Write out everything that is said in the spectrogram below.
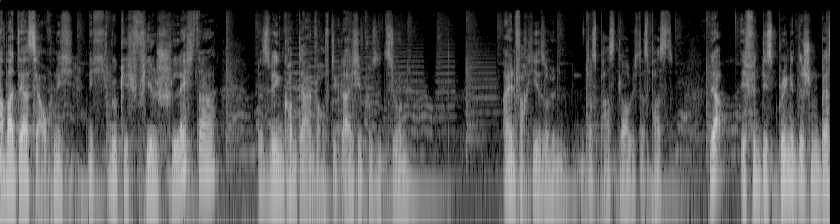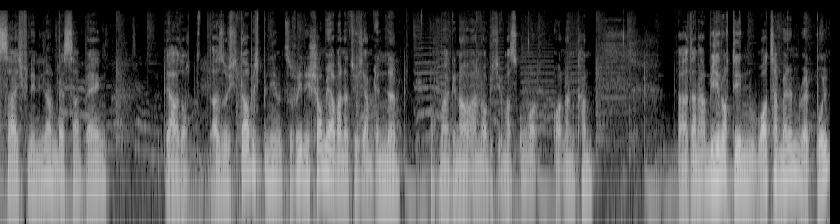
Aber der ist ja auch nicht, nicht wirklich viel schlechter. Deswegen kommt er einfach auf die gleiche Position. Einfach hier so hin. Das passt, glaube ich, das passt. Ja, ich finde die Spring Edition besser. Ich finde den Lilan besser. Bang. Ja, doch. Also ich glaube, ich bin hiermit zufrieden. Ich schaue mir aber natürlich am Ende nochmal genau an, ob ich irgendwas umordnen kann. Äh, dann haben wir hier noch den Watermelon Red Bull.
